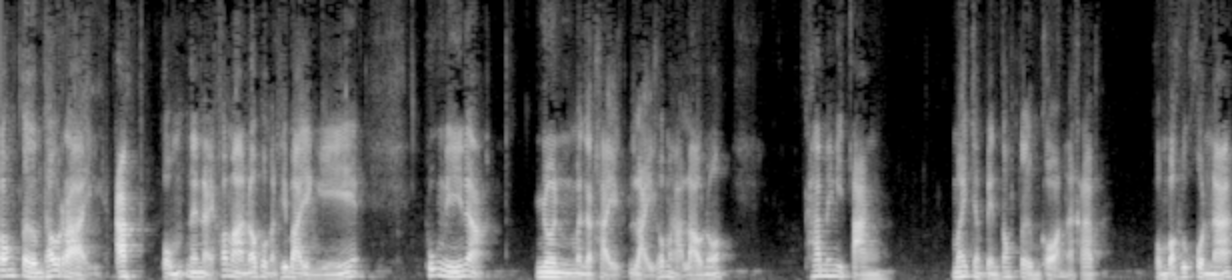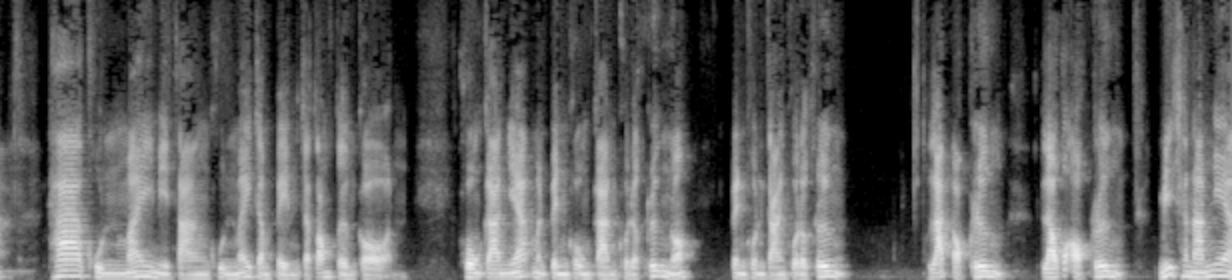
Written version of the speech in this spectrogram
ต้องเติมเท่าไหร่อะผมไหนๆเข้ามาเนาะผมอธิบายอย่างนี้พรุ่งนี้เนี่ย เงินมันจะไหลเข้ามาหาเราเนาะถ้าไม่มีตังค์ไม่จำเป็นต้องเติมก่อนนะครับ ผมบอกทุกคนนะ ถ้าคุณไม่มีตังค์คุณไม่จำเป็นจะต้องเติมก่อน โครงการนี้มันเป็นโครงการคนละครึ่งเนาะเป็นโครงการคนละครึ่ง รัฐออกครึ่ง เราก็ออกครึ่ง มิฉะนั้นเนี่ย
